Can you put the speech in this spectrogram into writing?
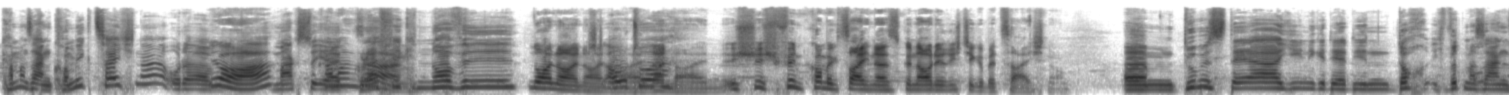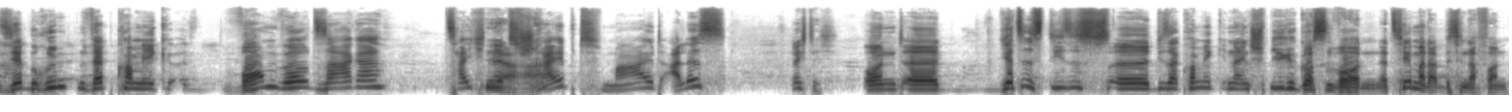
kann man sagen Comiczeichner oder ja, magst du eher Graphic. Novel? Nein, nein, nein, Autor? nein, nein, nein. Ich, ich finde Comiczeichner ist genau die richtige Bezeichnung. Ähm, du bist derjenige, der den doch, ich würde mal sagen, sehr berühmten Webcomic Warm World Saga zeichnet, ja. schreibt, malt, alles. Richtig. Und äh, jetzt ist dieses, äh, dieser Comic in ein Spiel gegossen worden. Erzähl mal da ein bisschen davon.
